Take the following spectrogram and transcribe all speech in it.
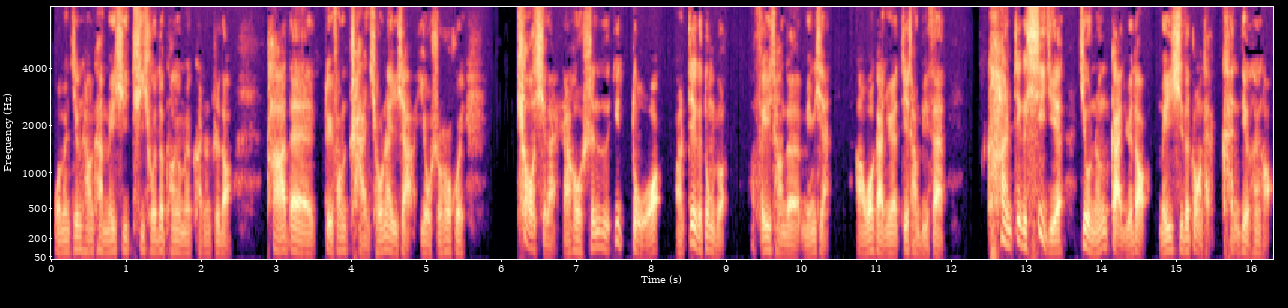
我们经常看梅西踢球的朋友们可能知道，他在对方铲球那一下，有时候会跳起来，然后身子一躲啊，这个动作非常的明显啊。我感觉这场比赛看这个细节就能感觉到梅西的状态肯定很好，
